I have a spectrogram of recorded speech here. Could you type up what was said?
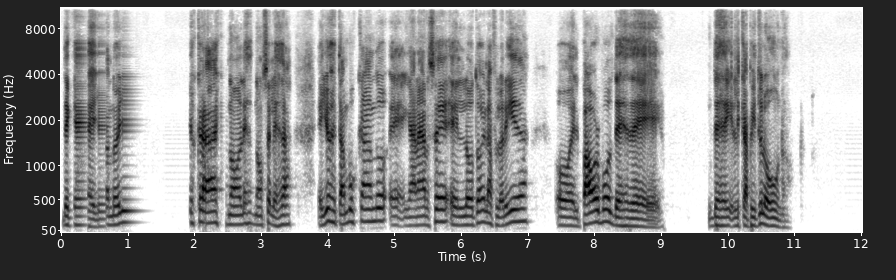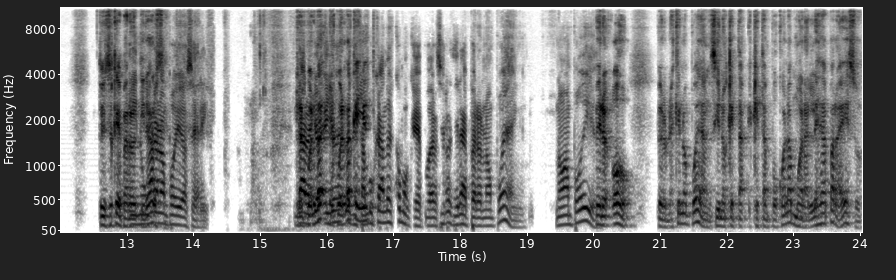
de que ellos, cuando ellos cada vez no, les, no se les da. Ellos están buscando eh, ganarse el loto de la Florida o el Powerball desde, desde el capítulo 1. Tú que para y nunca lo han podido hacer. Claro, recuerda, ellos, recuerda lo que, están buscando es como que poderse retirar, pero no pueden, no han podido. Pero, ojo, pero no es que no puedan, sino que, que tampoco la moral les da para eso.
